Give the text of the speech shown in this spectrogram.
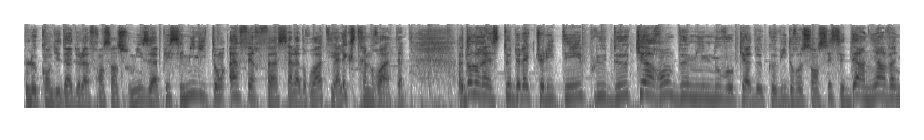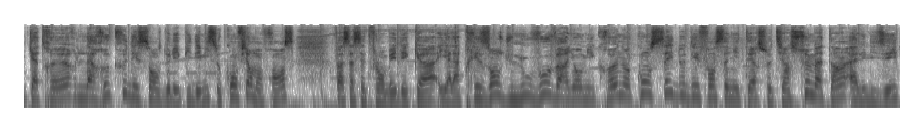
Le candidat de la France Insoumise a appelé ses militants à faire face à la droite et à l'extrême droite. Dans le reste de l'actualité, plus de 42 000 nouveaux cas de Covid recensés ces dernières 24 heures. La recrudescence de l'épidémie se confirme en France. Face à cette flambée des cas et à la présence du nouveau variant Omicron, conseil de défense sanitaire se tient ce matin à l'Elysée.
